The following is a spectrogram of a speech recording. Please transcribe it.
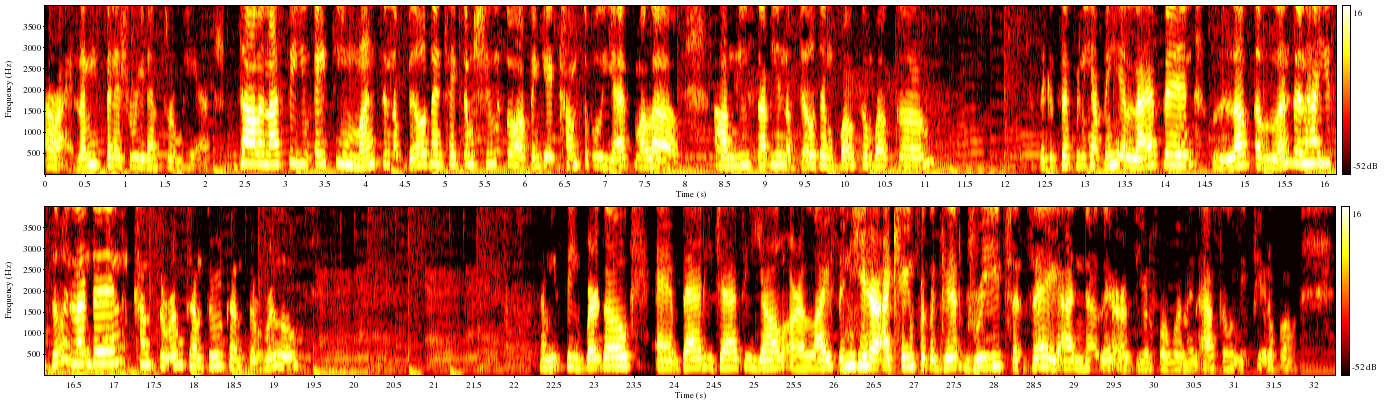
all right, let me finish reading through here. Darling, I see you 18 months in the building. Take them shoes off and get comfortable. Yes, my love. Um, new subby in the building. Welcome, welcome. Look at Tiffany up in here laughing. Love of London. How you doing, London? Come through, come through, come through. Let me see. Virgo and Baddie Jazzy, y'all are alive in here. I came for the good read today. I know they are beautiful women, absolutely beautiful.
